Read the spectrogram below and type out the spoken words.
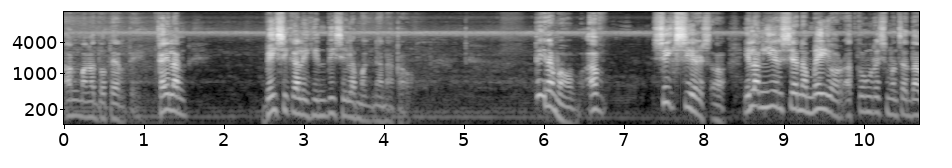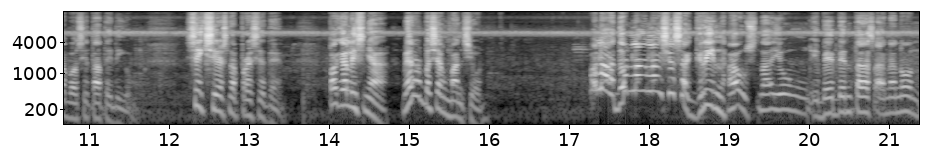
ang mga Duterte. Kailang basically hindi sila magnanakaw. Tingnan mo, ah, six years, oh, ilang years siya na mayor at congressman sa Davao si Tatay Digong. Six years na president. Pag alis niya, meron ba siyang mansion? Wala, doon lang lang siya sa greenhouse na yung ibebenta sana noon.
